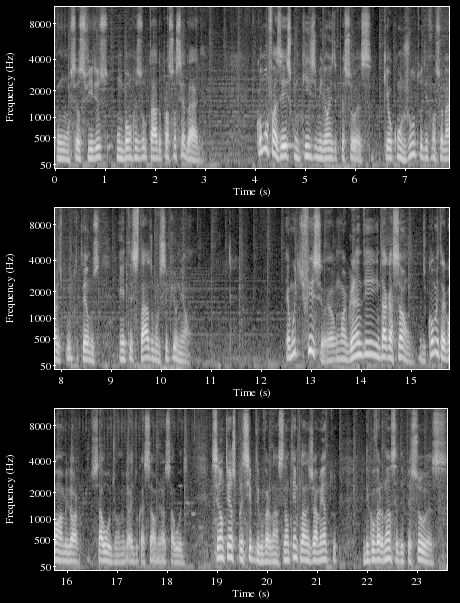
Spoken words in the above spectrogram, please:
com seus filhos um bom resultado para a sociedade. Como fazer isso com 15 milhões de pessoas, que é o conjunto de funcionários públicos que temos entre Estados, município e União? É muito difícil, é uma grande indagação de como entregar uma melhor saúde, uma melhor educação, uma melhor saúde. Se não tem os princípios de governança, se não tem planejamento de governança de pessoas,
